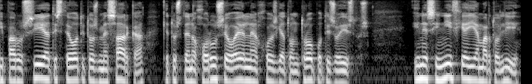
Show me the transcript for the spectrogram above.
η παρουσία της θεότητος με σάρκα και τους στενοχωρούσε ο έλεγχος για τον τρόπο της ζωής τους. Είναι συνήθεια η αμαρτωλοί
